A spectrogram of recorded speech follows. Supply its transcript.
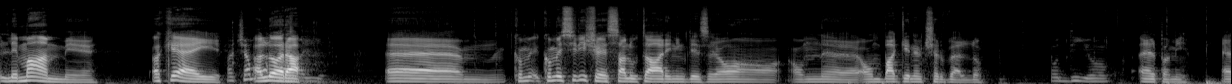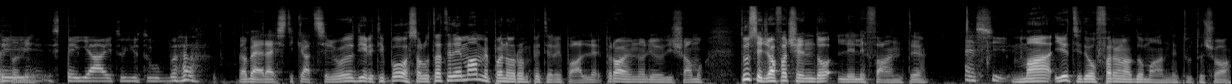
le mamme. Ok. Facciamo allora, ehm, come, come si dice salutare in inglese? Ho, ho un, eh, ho un bug nel cervello. Oddio. Helpami. Helpami. Stay, stay hi to YouTube. Vabbè, dai, sti cazzi. Volevo dire, tipo, salutate le mamme e poi non rompete le palle. Però non glielo diciamo. Tu stai già facendo l'elefante. eh sì. Ma io ti devo fare una domanda in tutto ciò.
